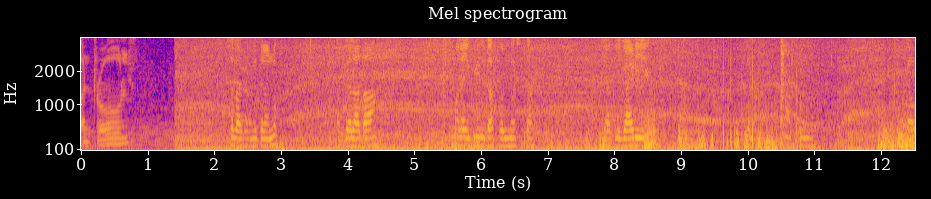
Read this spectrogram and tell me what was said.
Control. चला तर मित्रांनो. आपल्याला आता मला एक व्ह्यू दाखवल मस्त. ही आपली गाडी आहे. आपण जाऊ.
